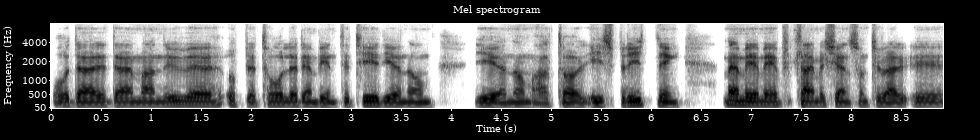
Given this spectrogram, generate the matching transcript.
och där, där man nu upprätthåller den vintertid genom, genom att ha isbrytning. Men med, med climate change som tyvärr eh,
